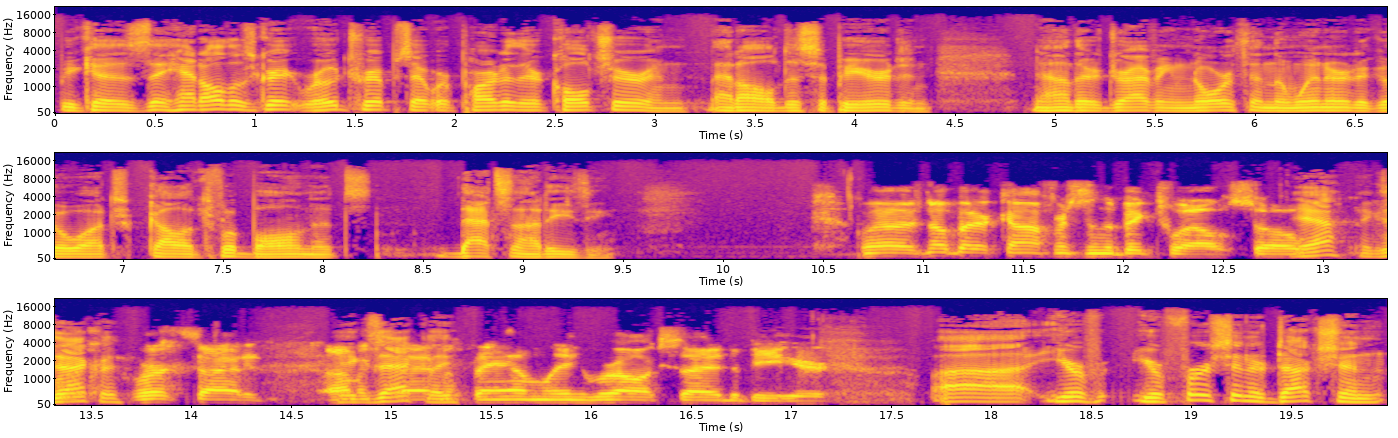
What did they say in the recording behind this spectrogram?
because they had all those great road trips that were part of their culture, and that all disappeared. And now they're driving north in the winter to go watch college football, and it's that's not easy. Well, there's no better conference than the Big 12, so yeah, exactly. We're, we're excited. I'm exactly. Excited, family, we're all excited to be here. Uh, your your first introduction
